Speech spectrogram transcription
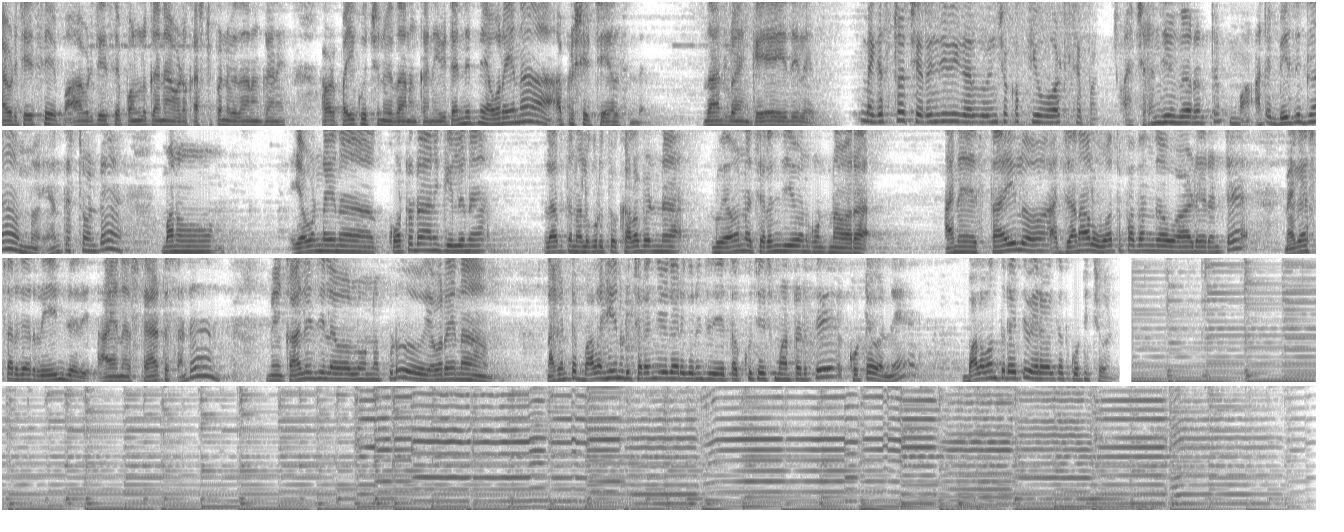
ఆవిడ చేసే ఆవిడ చేసే పనులు కానీ ఆవిడ కష్టపడిన విధానం కానీ ఆవిడ పైకి వచ్చిన విధానం కానీ వీటన్నిటిని ఎవరైనా అప్రిషియేట్ చేయాల్సిందే. దాంట్లో ఇంకే ఇది లేదు. మెగాస్టార్ చిరంజీవి గారి గురించి ఒక ఫ్యూ వర్డ్స్ చెప్పండి. చిరంజీవి గారు అంటే అంటే బేసిక్గా ఎంత ఇష్టం అంటే మనం ఎవరినైనా కొట్టడానికి వెళ్ళినా లేకపోతే నలుగురితో కలబడినా నువ్వేమన్నా చిరంజీవి అనుకుంటున్నావారా అనే స్థాయిలో ఆ జనాలు ఊతపదంగా వాడారంటే మెగాస్టార్ గారి రేంజ్ అది. ఆయన స్టేటస్ అంటే మేము కాలేజీ లెవెల్లో ఉన్నప్పుడు ఎవరైనా నాకంటే బలహీనుడు చిరంజీవి గారి గురించి తక్కువ చేసి మాట్లాడితే కొట్టేవాడిని. బలవంతుడైతే వేరే వాళ్ళ చేత కొట్టించేవాడిని.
